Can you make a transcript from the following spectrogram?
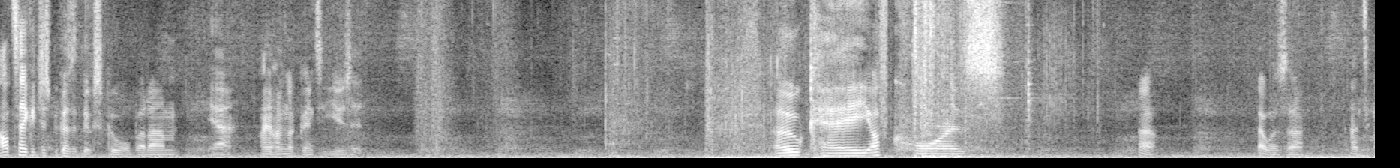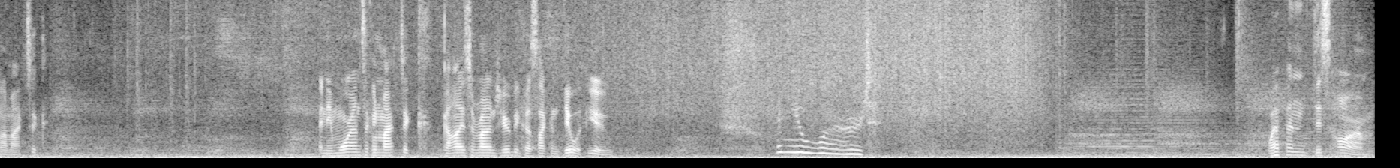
I'll take it just because it looks cool, but um, yeah, I, I'm not going to use it. Okay, of course. Oh, that was uh, anticlimactic. Any more anticlimactic guys around here? Because I can deal with you. A new word. Weapon disarm.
